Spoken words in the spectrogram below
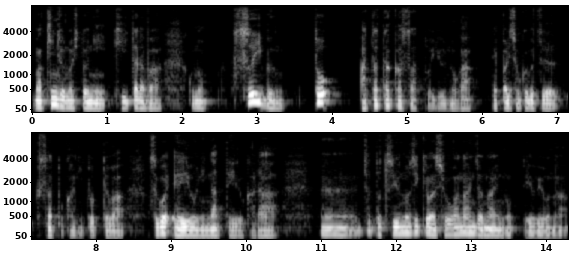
まあ、近所の人に聞いたらばこの水分と暖かさというのがやっぱり植物草とかにとってはすごい栄養になっているから、えー、ちょっと梅雨の時期はしょうがないんじゃないのっていうような、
